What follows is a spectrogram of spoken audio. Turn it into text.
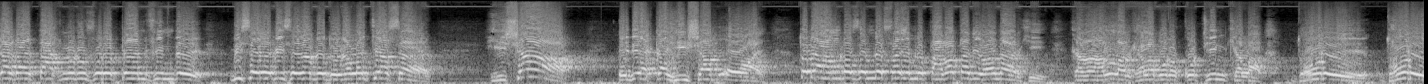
কারায় টাকনুর উপরে প্যান্ট ফিন্দে বিছেরে আপনি ধরে লাইতে আছেন, হিসাব, এটা একটা হিসাব হয়। তবে আমরা যেমনি চাই, এমনি তাড়াতাড়ি হয় না আর কি, কারণ আল্লাহর খেলা বড় কঠিন খেলা। ধরে ধরে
